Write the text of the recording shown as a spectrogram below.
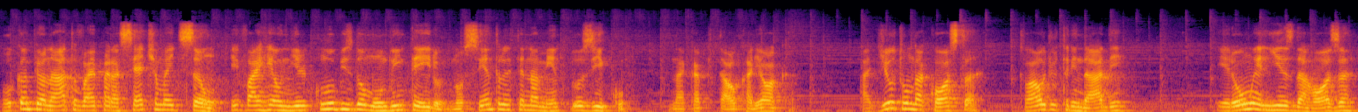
O campeonato vai para a sétima edição e vai reunir clubes do mundo inteiro no Centro de Treinamento do Zico, na capital carioca. Adilton da Costa, Cláudio Trindade, Heron Elias da Rosa,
